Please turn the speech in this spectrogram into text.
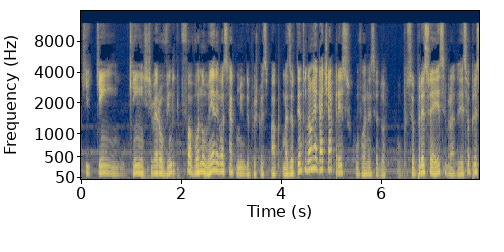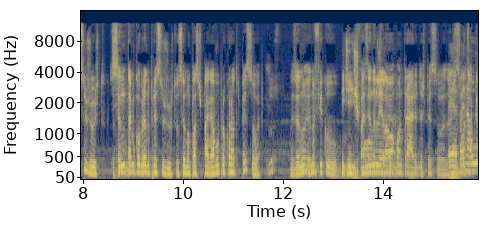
Que quem, quem estiver ouvindo, que por favor não venha negociar comigo depois com esse papo. Mas eu tento não regatear preço com o fornecedor. O seu preço é esse, brother. Esse é o preço justo. Se você não tá me cobrando o preço justo ou se eu não posso te pagar, eu vou procurar outra pessoa. Mas eu não, eu não fico Pedindo desconto, fazendo leilão né? ao contrário das pessoas. Eu É, vai na uma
